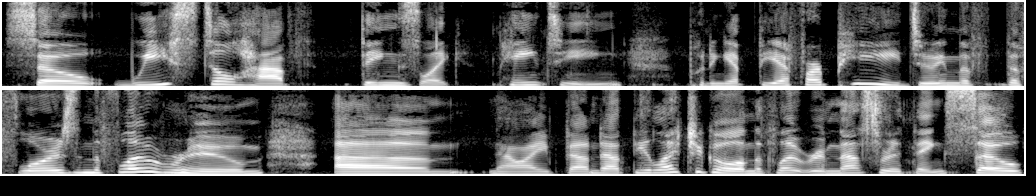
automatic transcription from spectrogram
So, we still have things like painting, putting up the FRP, doing the, the floors in the float room. Um, now I found out the electrical in the float room, that sort of thing. So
